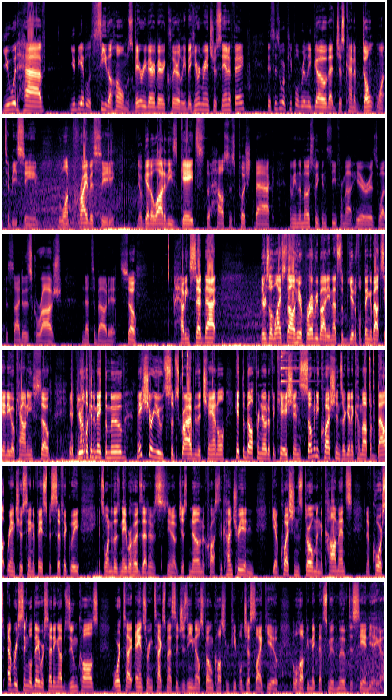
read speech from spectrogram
you would have you'd be able to see the homes very, very, very clearly. But here in Rancho Santa Fe, this is where people really go that just kind of don't want to be seen, who want privacy. You'll get a lot of these gates, the house is pushed back, I mean, the most we can see from out here is what the side of this garage, and that's about it. So, having said that, there's a lifestyle here for everybody, and that's the beautiful thing about San Diego County. So if you're looking to make the move, make sure you subscribe to the channel, hit the bell for notifications. So many questions are gonna come up about Rancho Santa Fe specifically. It's one of those neighborhoods that is, you know, just known across the country. And if you have questions, throw them in the comments. And of course, every single day we're setting up Zoom calls or te answering text messages, emails, phone calls from people just like you. It will help you make that smooth move to San Diego.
